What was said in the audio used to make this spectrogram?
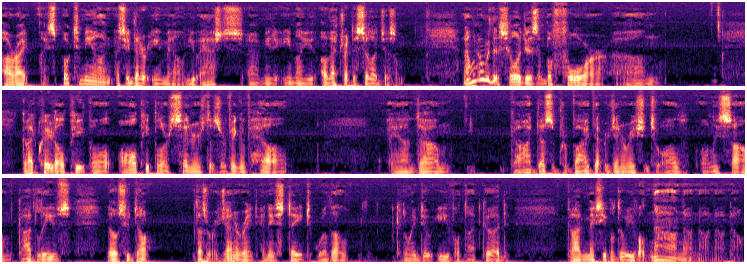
All right, I spoke to me on, I see another email. You asked uh, me to email you, oh, that's right, the syllogism. And I went over the syllogism before. Um, God created all people. All people are sinners deserving of hell. And um, God doesn't provide that regeneration to all, only some. God leaves those who don't doesn't regenerate in a state where they can only do evil, not good. God makes people do evil. No, no, no, no, no.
